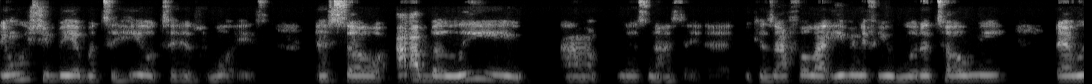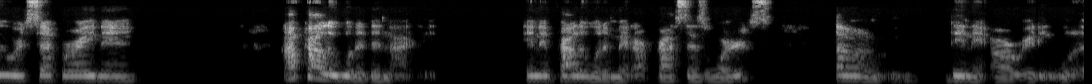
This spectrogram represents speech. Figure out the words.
then we should be able to heal to his voice. And so I believe, um, let's not say that, because I feel like even if you would have told me that we were separating, I probably would have denied it. And it probably would have made our process worse. Um, than it already was.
